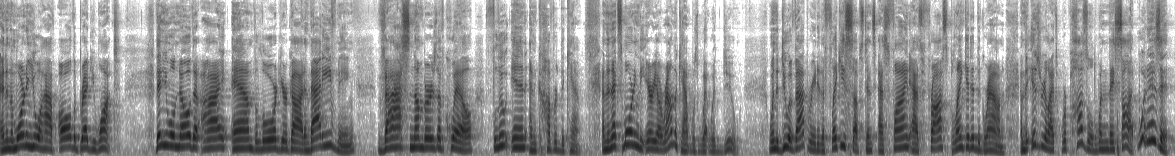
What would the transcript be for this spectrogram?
and in the morning you will have all the bread you want. Then you will know that I am the Lord your God. And that evening, vast numbers of quail flew in and covered the camp. And the next morning, the area around the camp was wet with dew. When the dew evaporated, a flaky substance as fine as frost blanketed the ground. And the Israelites were puzzled when they saw it. What is it?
